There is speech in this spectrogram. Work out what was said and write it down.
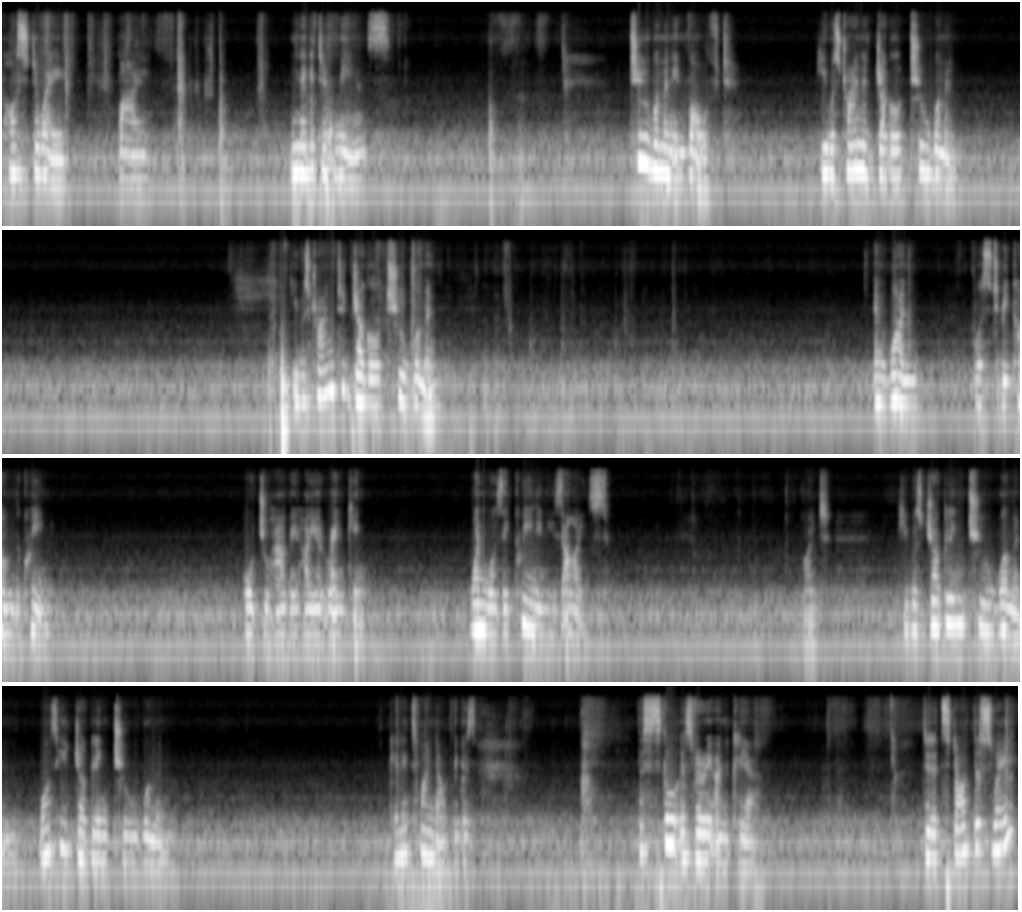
passed away by negative means, two women involved he was trying to juggle two women. He was trying to juggle two women. And one was to become the queen or to have a higher ranking. One was a queen in his eyes right? He was juggling two women. Was he juggling two women? Okay, let's find out because this still is very unclear. Did it start this way?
